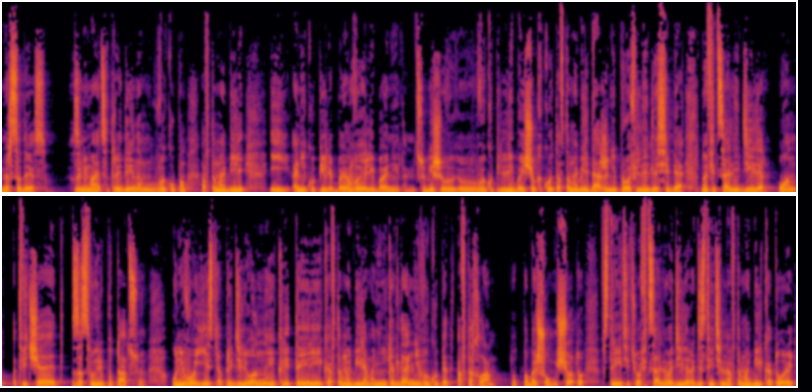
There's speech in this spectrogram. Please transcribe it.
Мерседес занимается трейдином, выкупом автомобилей, и они купили BMW, либо они там Mitsubishi выкупили, либо еще какой-то автомобиль, даже не профильный для себя. Но официальный дилер, он отвечает за свою репутацию. У него есть определенные критерии к автомобилям. Они никогда не выкупят автохлам вот, по большому счету, встретить у официального дилера действительно автомобиль, который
